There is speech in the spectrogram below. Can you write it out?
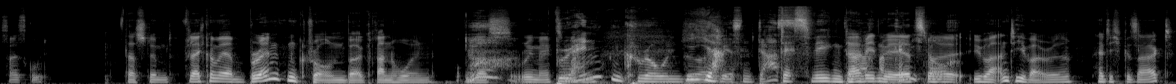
ist alles gut. Das stimmt. Vielleicht können wir ja Brandon Cronenberg ranholen, um das Remake zu machen. Brandon Cronenberg? Ja, wer ist denn das? Deswegen, da reden wir jetzt mal über Antiviral, hätte ich gesagt.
